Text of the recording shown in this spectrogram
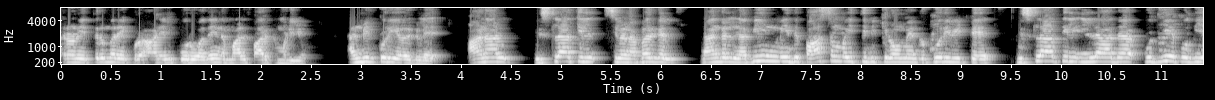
தன்னுடைய திருமறை குரானில் கூறுவதை நம்மால் பார்க்க முடியும். அன்பிற்குரியவர்களே ஆனால் இஸ்லாத்தில் சில நபர்கள் நாங்கள் நபியின் மீது பாசம் வைத்திருக்கிறோம் என்று கூறிவிட்டு இஸ்லாத்தில் இல்லாத புதிய புதிய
